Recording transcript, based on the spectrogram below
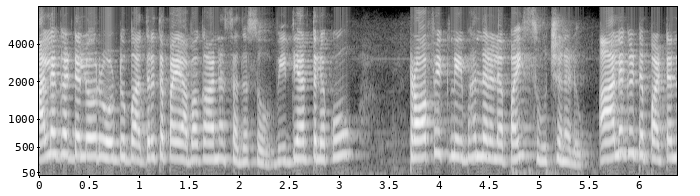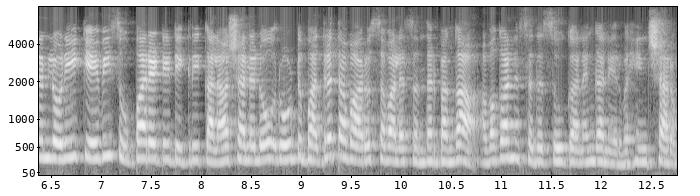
ఆలగడ్డలో రోడ్డు భద్రతపై అవగాహన సదస్సు. విద్యార్థులకు ట్రాఫిక్ నిబంధనలపై సూచనలు. ఆలగడ్డ పట్టణంలోని కేవీ సుబ్బారెడ్డి డిగ్రీ కళాశాలలో రోడ్డు భద్రతా వారోత్సవాల సందర్భంగా అవగాహన సదస్సు ఘనంగా నిర్వహించారు.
